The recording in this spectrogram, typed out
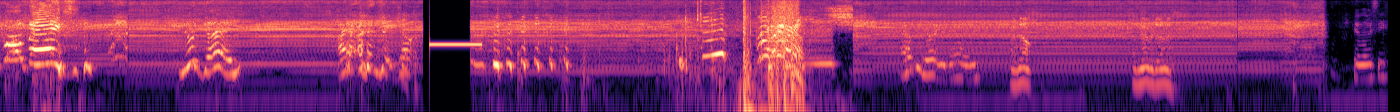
small face. You look good. I, I, I hope you know what you're doing. I don't. I've never done this. Okay,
